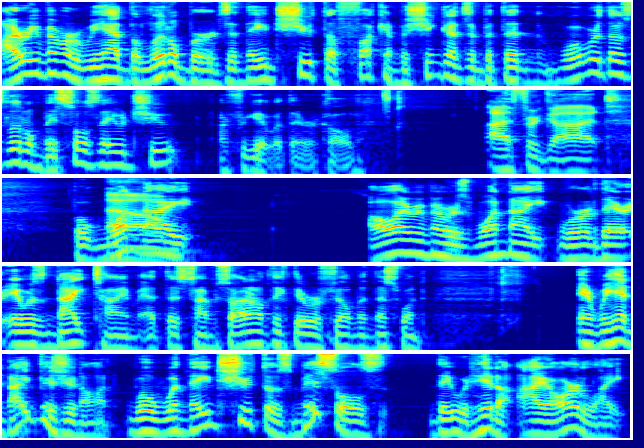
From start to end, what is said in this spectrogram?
I remember we had the little birds and they'd shoot the fucking machine guns. But then what were those little missiles they would shoot? I forget what they were called. I forgot. But one Oh. night, all I remember is one night we're there. It was nighttime at this time, so I don't think they were filming this one. And we had night vision on. Well, when they'd shoot those missiles, they would hit an IR light.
